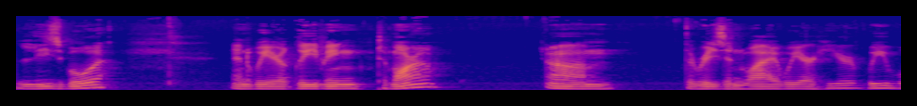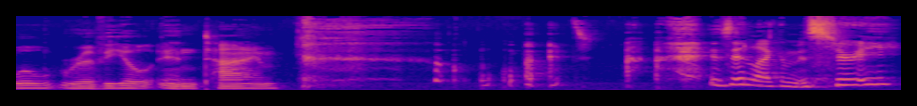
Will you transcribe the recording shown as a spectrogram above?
Lisboa, and we are leaving tomorrow. Um, the reason why we are here, we will reveal in time. What? Is it like a mystery?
